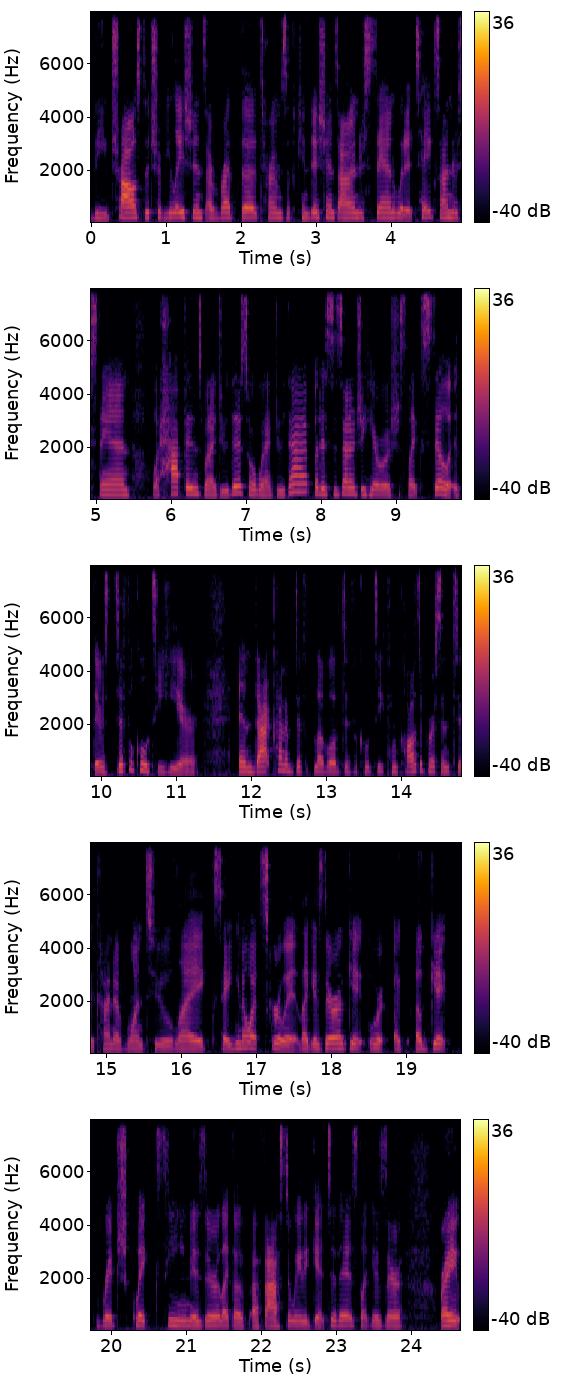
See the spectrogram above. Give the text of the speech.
the trials the tribulations. I've read the terms of conditions. I understand what it takes. I understand what happens when i do this or when i do that. But it's this energy here where it's just like still there's difficulty here. And that kind of diff- level of difficulty can cause a person to kind of want to like say you know what? Screw it. Like is there a get a, a get rich quick scheme? Is there like a, a faster way to get to this? Like is there right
